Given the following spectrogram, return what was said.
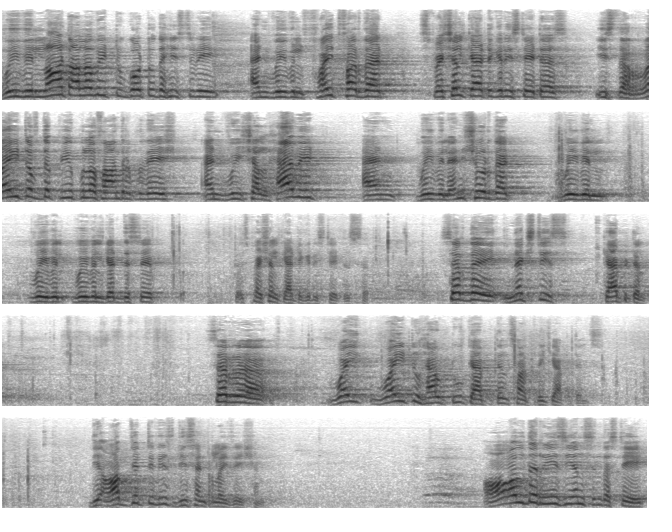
We will not allow it to go to the history and we will fight for that. Special category status is the right of the people of Andhra Pradesh and we shall have it and we will ensure that we will, we will, we will get this uh, special category status, sir. Sir, the next is capital. Sir, uh, why, why to have two capitals or three capitals? The objective is decentralization. All the regions in the state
